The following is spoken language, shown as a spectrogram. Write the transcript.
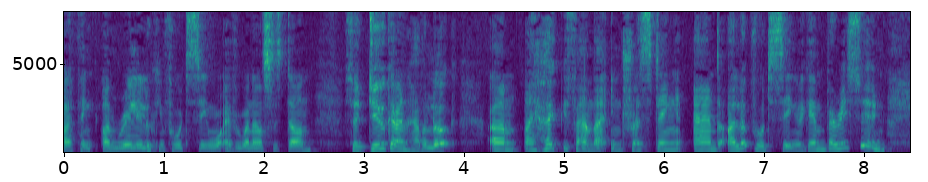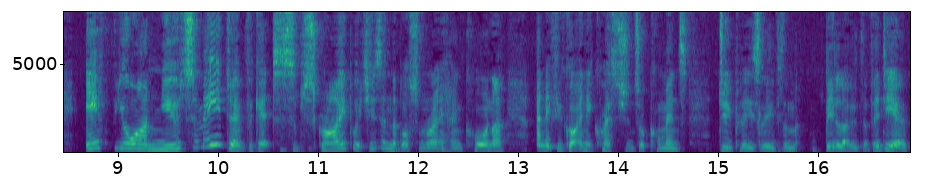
I think I'm really looking forward to seeing what everyone else has done. So do go and have a look. Um, I hope you found that interesting and I look forward to seeing you again very soon. If you are new to me, don't forget to subscribe, which is in the bottom right hand corner. And if you've got any questions or comments, do please leave them below the video.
